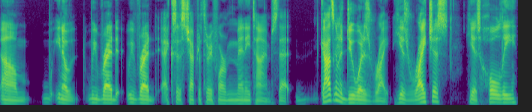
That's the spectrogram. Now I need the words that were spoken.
um, you know we read we've read Exodus chapter 34 many times that God's going to do what is right. He is righteous. He is holy.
